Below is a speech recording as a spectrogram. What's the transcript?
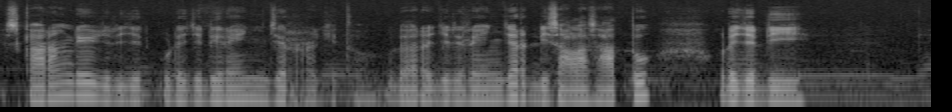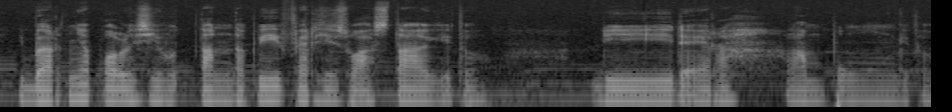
sekarang dia udah jadi udah jadi ranger gitu. Udah jadi ranger di salah satu udah jadi ibaratnya polisi hutan tapi versi swasta gitu. Di daerah Lampung gitu.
